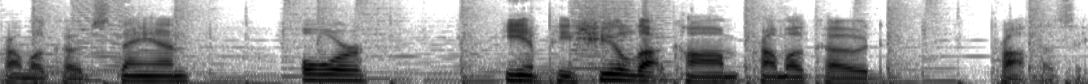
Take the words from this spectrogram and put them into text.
promo code STAN, or empshield.com, promo code prophecy.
